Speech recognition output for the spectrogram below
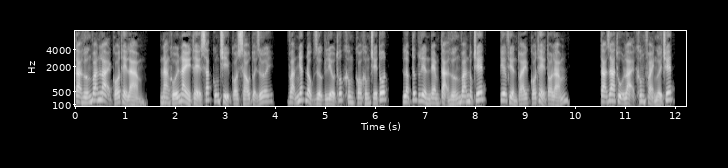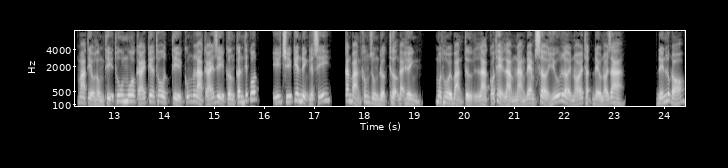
Tạ hướng vãn lại có thể làm, nàng khối này thể sắc cũng chỉ có 6 tuổi rưỡi, vạn nhất độc dược liều thuốc không có khống chế tốt, lập tức liền đem tạ hướng vãn độc chết, kia phiền toái có thể to lắm. Tạ gia thụ lại không phải người chết, mà tiểu hồng thị thu mua cái kia thô thì cũng là cái gì cường cân thiết cốt, ý chí kiên định liệt sĩ, căn bản không dùng được thượng đại hình, một hồi bản tử là có thể làm nàng đem sở hữu lời nói thật đều nói ra. Đến lúc đó,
